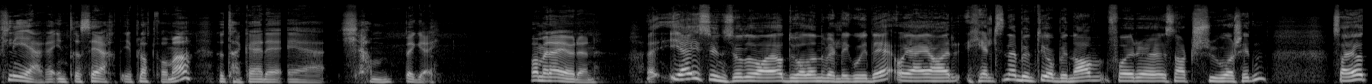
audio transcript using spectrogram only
flere interessert i plattformer, så tenker jeg det er kjempegøy. Hva med deg, Audun? Jeg syns jo var, at du hadde en veldig god idé, og jeg har helt siden jeg begynte å jobbe i Nav for eh, snart sju år siden, så har jeg jo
